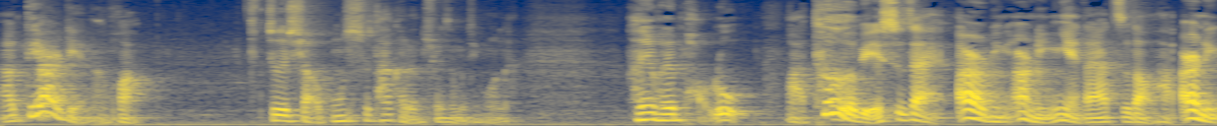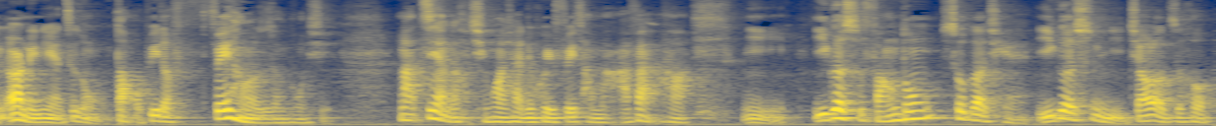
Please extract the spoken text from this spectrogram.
然后第二点的话，就是小公司它可能出现什么情况呢？很有可能跑路啊，特别是在二零二零年，大家知道哈，二零二零年这种倒闭的非常多这种东西，那这样的情况下就会非常麻烦哈。你一个是房东收不到钱，一个是你交了之后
